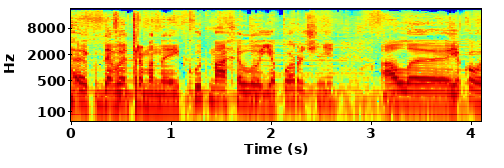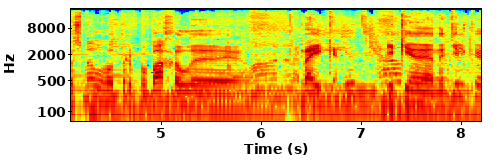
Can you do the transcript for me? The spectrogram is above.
е, де витриманий кут нахилу, є поручні, але якогось милого прибабахали рейки, які не тільки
